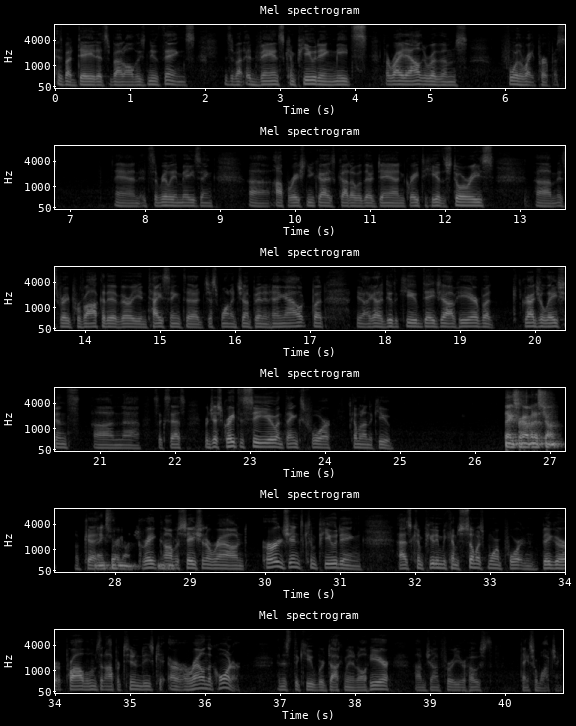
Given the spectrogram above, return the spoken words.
It's about data, it's about all these new things. It's about advanced computing meets the right algorithms for the right purpose. And it's a really amazing uh, operation you guys got over there, Dan. Great to hear the stories. Um, it's very provocative, very enticing to just want to jump in and hang out. But you know, I got to do the Cube day job here, but congratulations on uh, success. We're just great to see you and thanks for coming on the Cube. Thanks for having us, John. Okay. Thanks very much. Great Mhm. conversation around urgent computing. As computing becomes so much more important, bigger problems and opportunities are around the corner. And this is theCUBE, we're documenting all here. I'm John Furrier, your host. Thanks for watching.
